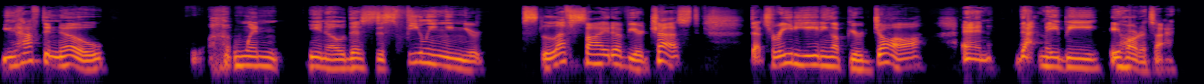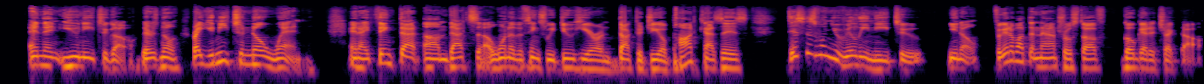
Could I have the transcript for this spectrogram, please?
You have to know when, you know, there's this feeling in your left side of your chest that's radiating up your jaw, and that may be a heart attack and then you need to go. There's no right. You need to know when. And I think that um, that's uh, one of the things we do here on Dr. Geo podcast is this is when you really need to, you know, forget about the natural stuff. Go get it checked out.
